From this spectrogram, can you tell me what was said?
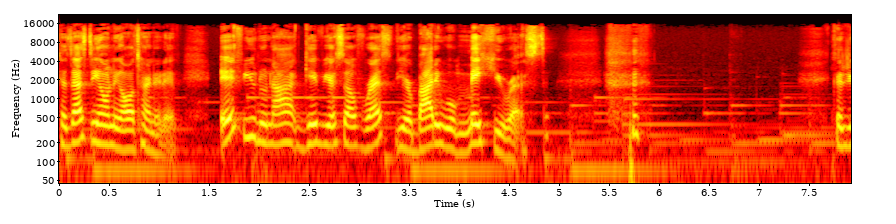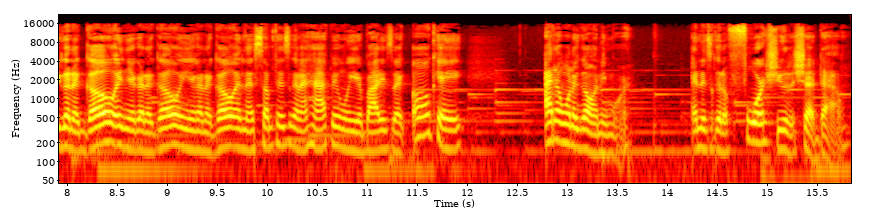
Because that's the only alternative. If you do not give yourself rest, your body will make you rest. Because you're going to go and you're going to go and you're going to go, and then something's going to happen where your body's like, oh, okay, I don't want to go anymore. And it's going to force you to shut down.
